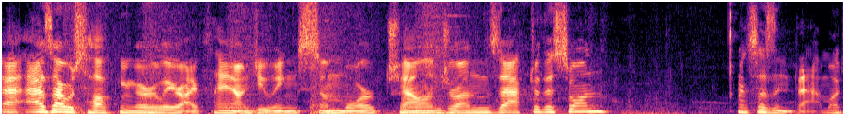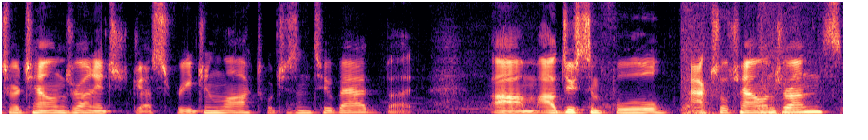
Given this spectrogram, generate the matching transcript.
as I was talking earlier, I plan on doing some more challenge runs after this one. This isn't that much of a challenge run, it's just region locked, which isn't too bad, but um, I'll do some full actual challenge runs.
